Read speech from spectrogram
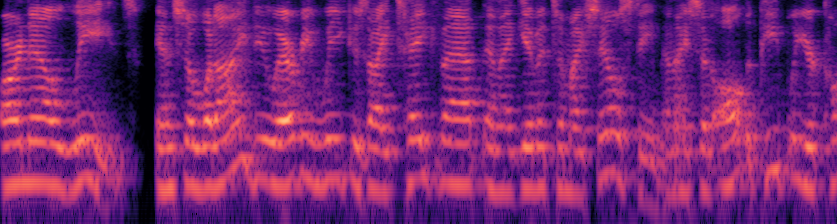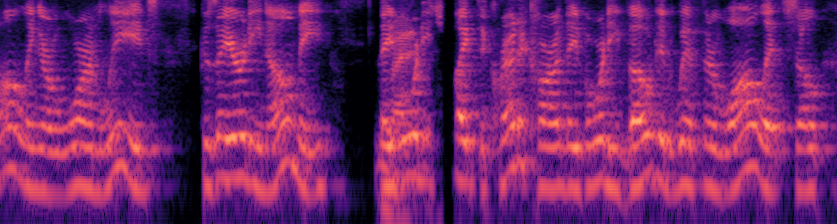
are now leads. And so what I do every week is I take that and I give it to my sales team. And I said, all the people you're calling are warm leads because they already know me. They've right. already swiped the credit card. They've already voted with their wallet. So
